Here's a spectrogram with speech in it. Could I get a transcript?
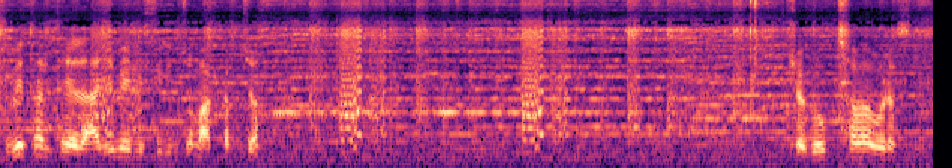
주베탄테 라즈베리 쓰긴 좀 아깝죠? 결국 잡아버렸습니다.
